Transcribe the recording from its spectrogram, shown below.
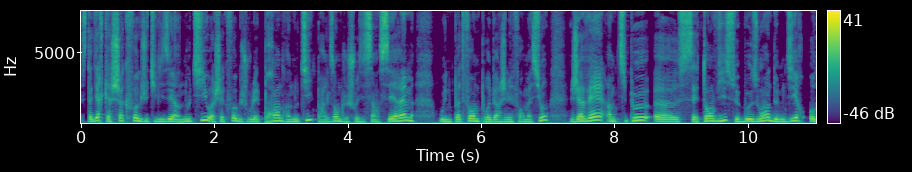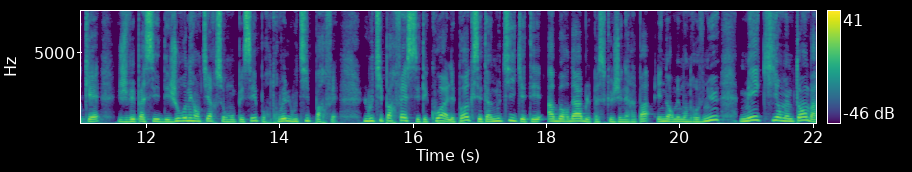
C'est-à-dire qu'à chaque fois que j'utilisais un outil ou à chaque fois que je voulais prendre un outil, par exemple je choisissais un CRM ou une plateforme pour héberger mes formations, j'avais un petit peu euh, cette envie, ce besoin de me dire ok, je vais passer des journées entières sur mon PC pour trouver l'outil parfait. L'outil parfait c'était quoi à l'époque? C'était un outil qui était abordable parce que je générais pas énormément de revenus, mais qui en même temps bah,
